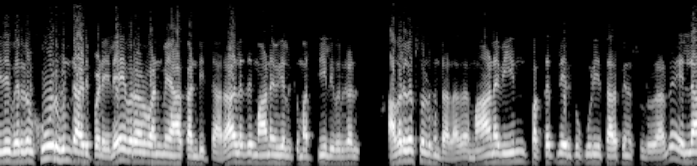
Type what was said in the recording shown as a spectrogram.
இது இவர்கள் கூறுகின்ற அடிப்படையிலே இவர்கள் வன்மையாக கண்டித்தாரா? அல்லது மாணவிகளுக்கு மத்தியில் இவர்கள் அவர்கள் சொல்கின்றார்கள் அதாவது மாணவியின் பக்கத்தில் இருக்கக்கூடிய தரப்பினர் சொல்கிறார்கள் எல்லா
